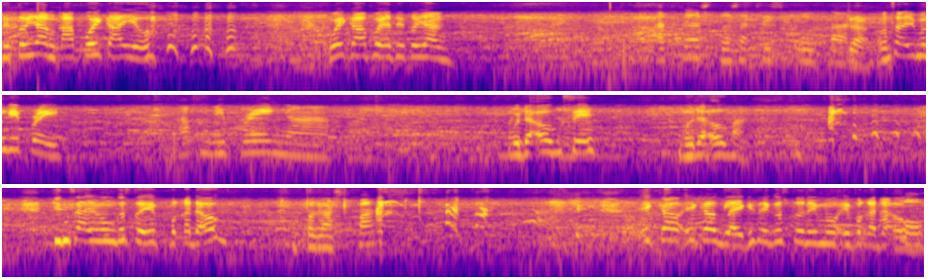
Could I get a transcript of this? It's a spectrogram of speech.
Dito yan, kapoy kayo. kapoy at ito yang. At least, successful ka. Sa, unsa imong gi-pray? Ako may pray nga. Mudaog si. Mudaog. Kinsa imong gusto ipakadaog? Pagaspa. Ikaw, ikaw Glay, kasi gusto nimo Ako. ipakadaog.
